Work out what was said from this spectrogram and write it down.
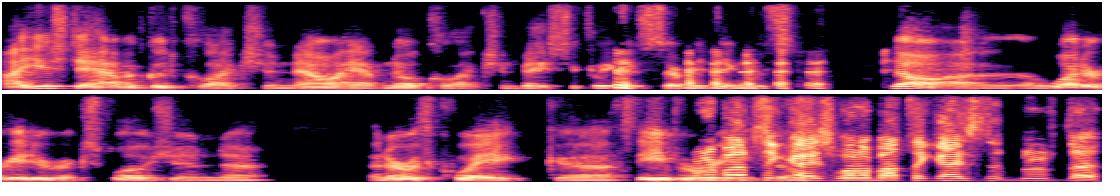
I used to have a good collection. Now I have no collection, basically, because everything was no uh, a water heater explosion, uh, an earthquake, uh, thievery. what about the guys? What about the guys that moved the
